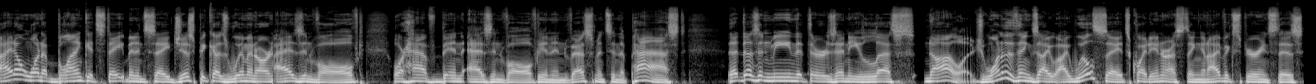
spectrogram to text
I don't want a blanket statement and say just because women aren't as involved or have been as involved in investments in the past, that doesn't mean that there's any less knowledge. One of the things I, I will say, it's quite interesting, and I've experienced this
